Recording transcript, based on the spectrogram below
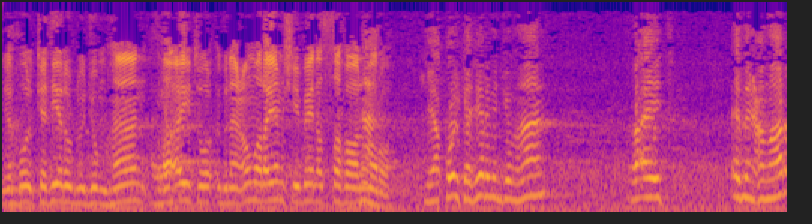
يقول كثير بن جمهان أيوة. رأيت ابن عمر يمشي بين الصفا والمروة. نعم. يقول كثير بن جمهان رأيت ابن عمر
